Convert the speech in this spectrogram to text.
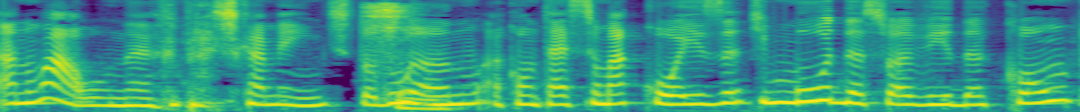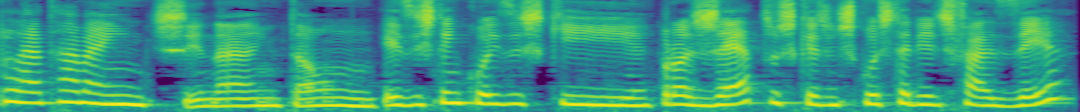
anual, né? Praticamente. Todo Sim. ano acontece uma coisa que muda a sua vida completamente, né? Então, existem coisas que projetos que a gente gostaria de fazer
